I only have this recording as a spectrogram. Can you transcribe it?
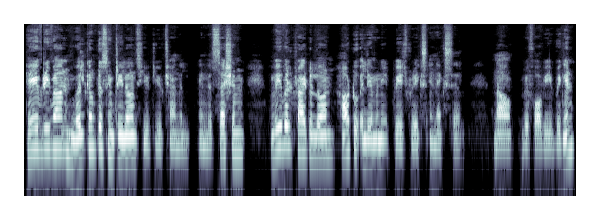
Hey everyone, welcome to Simplilearn's YouTube channel. In this session, we will try to learn how to eliminate page breaks in Excel. Now, before we begin,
